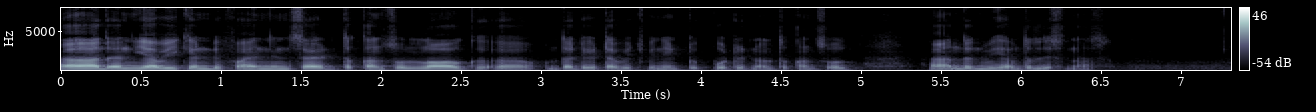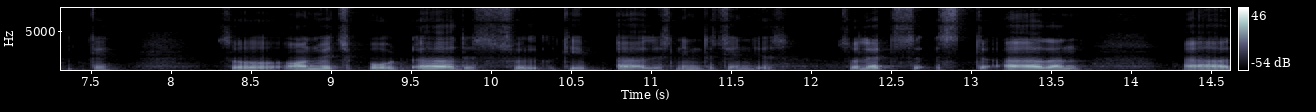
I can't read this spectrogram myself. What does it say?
uh, then yeah we can define inside the console log uh, the data which we need to put in on the console and then we have the listeners so on which port uh, this will keep uh, listening the changes. So let's uh, run uh,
